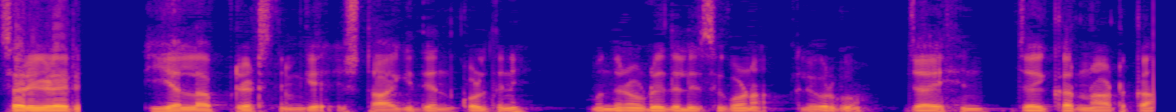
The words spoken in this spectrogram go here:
ಸರಿ ಹೇಳಿ ಈ ಎಲ್ಲ ಅಪ್ಡೇಟ್ಸ್ ನಿಮಗೆ ಇಷ್ಟ ಆಗಿದೆ ಅಂದ್ಕೊಳ್ತೀನಿ. ಮುಂದಿನ ವಿಡಿಯೋದಲ್ಲಿ ಸಿಗೋಣ. ಅಲ್ಲಿವರೆಗೂ ಜೈ ಹಿಂದ್, ಜೈ ಕರ್ನಾಟಕ.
